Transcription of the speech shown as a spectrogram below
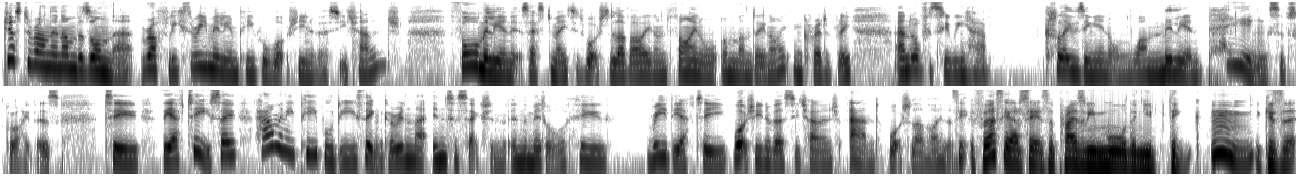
just to run the numbers on that, roughly 3 million people watched University Challenge. 4 million, it's estimated, watched the Love Island final on Monday night, incredibly. And obviously, we have closing in on 1 million paying subscribers to the FT. So, how many people do you think are in that intersection in the middle who read the FT, watch University Challenge, and watch Love Island? See, firstly, I'd say it's surprisingly more than you'd think. Because uh,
